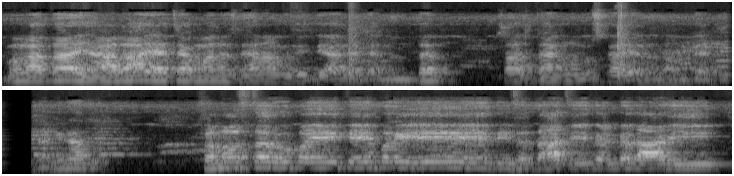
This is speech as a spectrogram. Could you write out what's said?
मग आता ह्याला याच्या मानस ध्यानामध्ये ते आल्याच्यानंतर साष्टांग नमस्कार यानं जाऊन त्या ठिकाणी घातला. समस्त रूप एके परे दिसताती दंडधारी.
